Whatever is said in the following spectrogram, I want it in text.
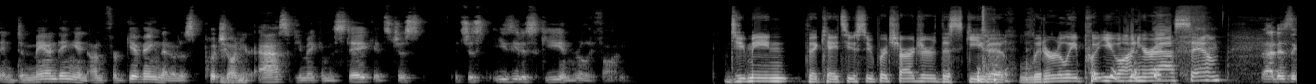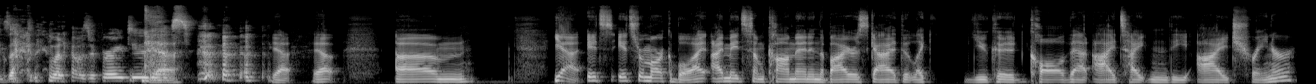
and demanding and unforgiving that'll just put you on mm-hmm. your ass if you make a mistake. It's just it's just easy to ski and really fun. Do you mean the K2 Supercharger, the ski that literally put you on your ass, Sam? That is exactly what I was referring to. Yes. yeah. Yeah. Um, yeah, it's it's remarkable. I, I made some comment in the buyer's guide that like you could call that i.Titan the eye trainer.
